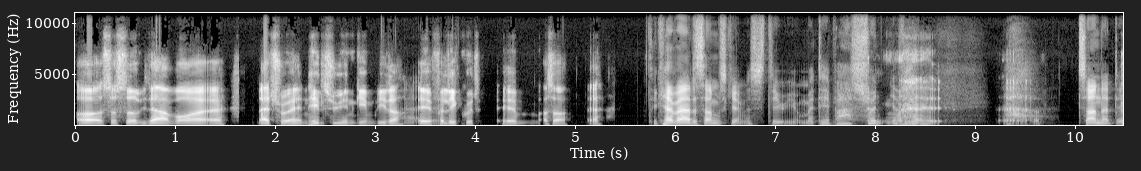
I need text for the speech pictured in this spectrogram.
og så sidder vi der, hvor uh, Nitro er en helt syg in-game leader ja, uh, for Liquid, um, og så, ja. Det kan være det samme sker med Stereo, men det er bare synd. Jeg Sådan er det.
